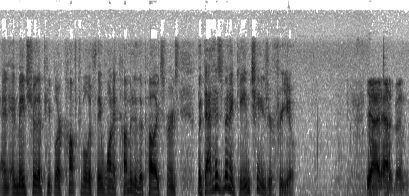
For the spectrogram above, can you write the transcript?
and, and made sure that people are comfortable if they want to come into the Pella experience. But that has been a game changer for you. Yeah, it has been.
